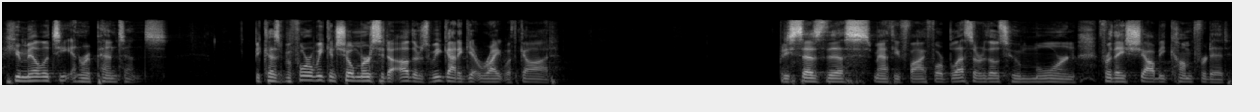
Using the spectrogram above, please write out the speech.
humility and repentance. Because before we can show mercy to others, we got to get right with God. But he says this, Matthew 5 4 Blessed are those who mourn, for they shall be comforted.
